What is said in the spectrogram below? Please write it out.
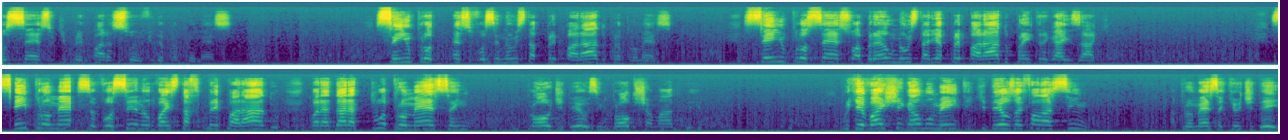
processo que prepara a sua vida para a promessa. Sem o processo, você não está preparado para a promessa. Sem o processo, Abraão não estaria preparado para entregar Isaac. Sem promessa, você não vai estar preparado para dar a tua promessa em prol de Deus, em prol do chamado dele. Porque vai chegar o um momento em que Deus vai falar assim: a promessa que eu te dei,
